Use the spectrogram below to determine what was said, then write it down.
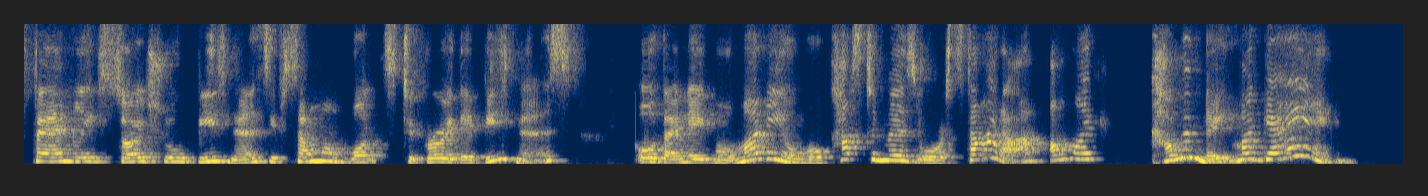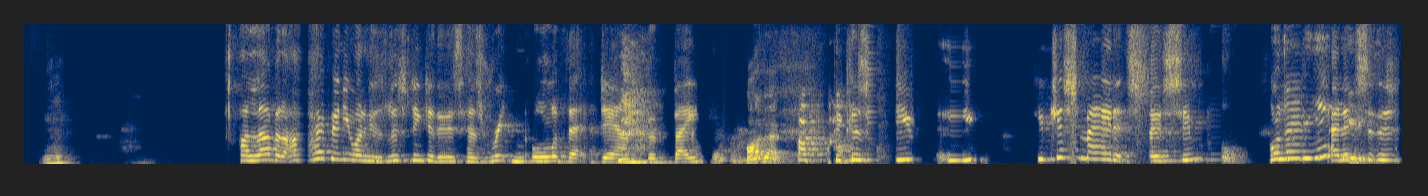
family, social, business, if someone wants to grow their business or they need more money or more customers or a startup, I'm like, come and meet my gang. Yeah. I love it. I hope anyone who's listening to this has written all of that down verbatim. I don't. because you, you you just made it so simple. Well, it is. And it's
